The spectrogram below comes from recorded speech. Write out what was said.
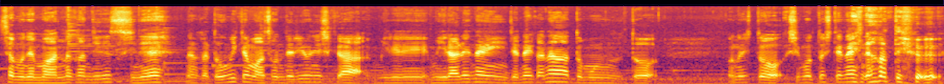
サムネもあんな感じですしねなんかどう見ても遊んでるようにしか見れ見られないんじゃないかなと思うとこの人仕事してないなっていう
